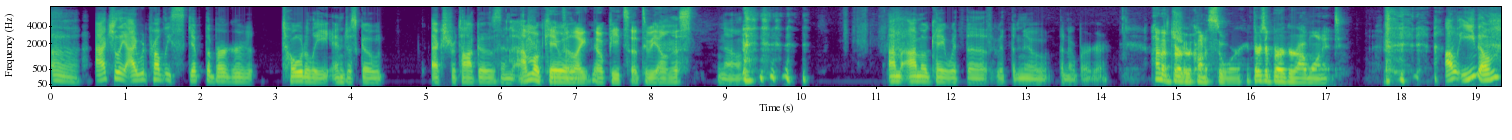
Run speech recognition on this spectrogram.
Uh, actually, I would probably skip the burger totally and just go extra tacos and. I'm extra okay with like no pizza, to be honest. no. I'm I'm okay with the with the no the no burger. I'm a burger Sure. connoisseur. If there's a burger, I want it. I'll eat them.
